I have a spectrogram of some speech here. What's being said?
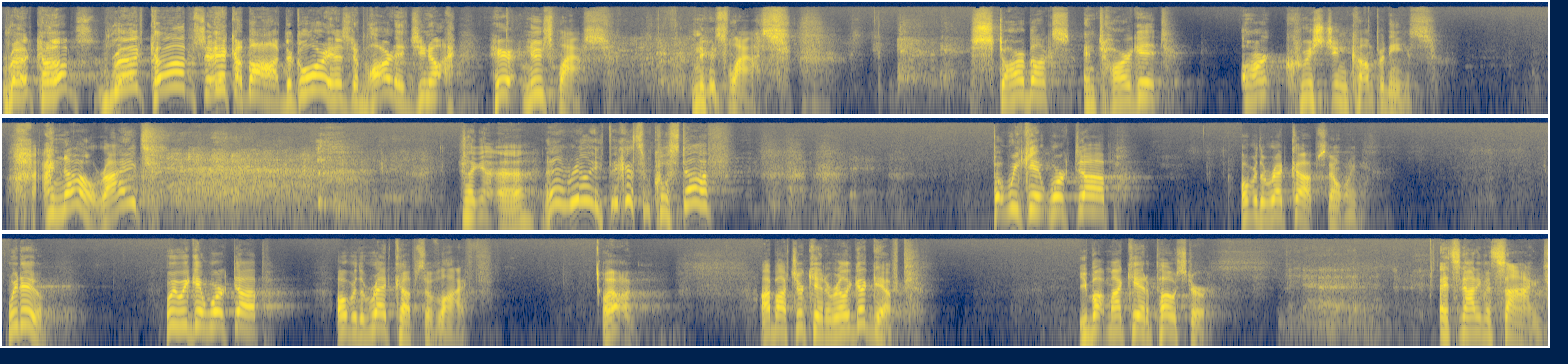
Red cups, red cups, Ichabod, the glory has departed. You know, here, newsflash, newsflash. Starbucks and Target aren't Christian companies. I know, right? like, uh uh really, they got some cool stuff. But we get worked up over the red cups, don't we? We do. We, we get worked up over the red cups of life. Well, I bought your kid a really good gift. You bought my kid a poster. It's not even signed.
